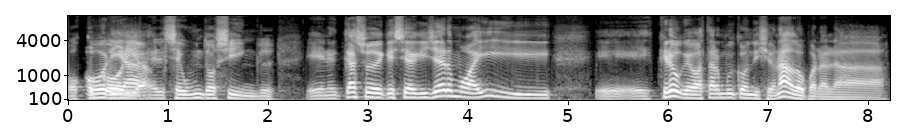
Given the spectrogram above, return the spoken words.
o Coria, el segundo single. En el caso de que sea Guillermo, ahí creo que va a estar muy condicionado para la,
